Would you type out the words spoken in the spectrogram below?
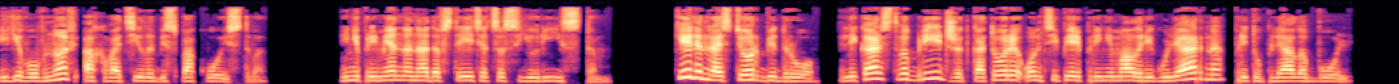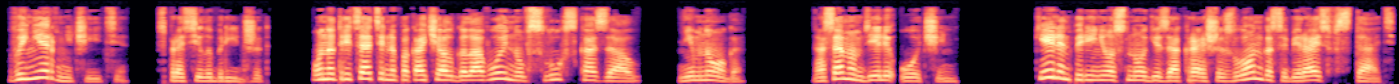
и его вновь охватило беспокойство. И непременно надо встретиться с юристом. Келлен растер бедро. Лекарство Бриджит, которое он теперь принимал регулярно, притупляло боль. — Вы нервничаете? — спросила Бриджит. Он отрицательно покачал головой, но вслух сказал. — Немного. На самом деле очень. Келлен перенес ноги за край шезлонга, собираясь встать.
